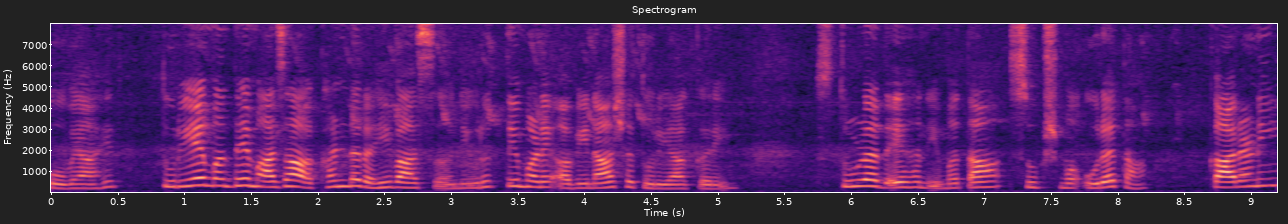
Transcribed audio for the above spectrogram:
ओव्या आहेत. तुर्येमध्ये माझा अखंड रहिवास निवृत्ती म्हणे अविनाश तुर्या करी स्थूळ देह निमता सूक्ष्म उरता कारणी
